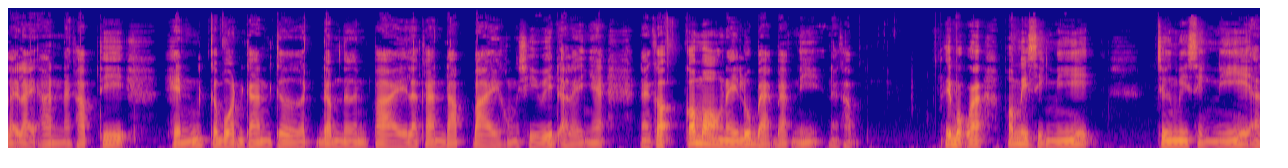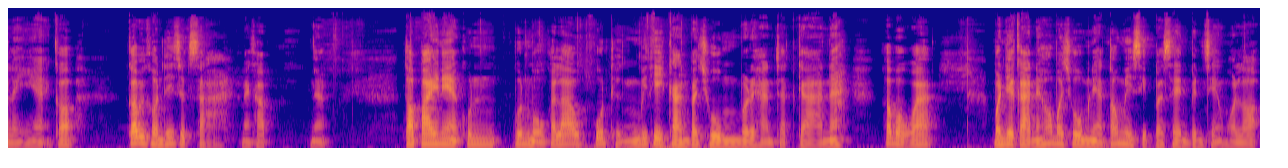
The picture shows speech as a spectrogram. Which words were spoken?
หลาย ๆ อันนะครับ ที่เห็นกระบวนการเกิดดำเนินไปและการดับไปของชีวิตอะไรเงี้ยนะก็ก็มองในรูปแบบแบบนี้นะครับ ที่บอกว่าเพราะมีสิ่งนี้จึงมีสิ่งนี้อะไรเงี้ยก็ก็เป็นคนที่ศึกษานะครับนะต่อไปเนี่ยคุณคุณหมูก็เล่าพูดถึงวิธีการประชุมบริหารจัดการนะเขาบอกว่า บรรยากาศในห้องประชุมเนี่ยต้องมี 10%เป็นเสียงหัวเราะ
